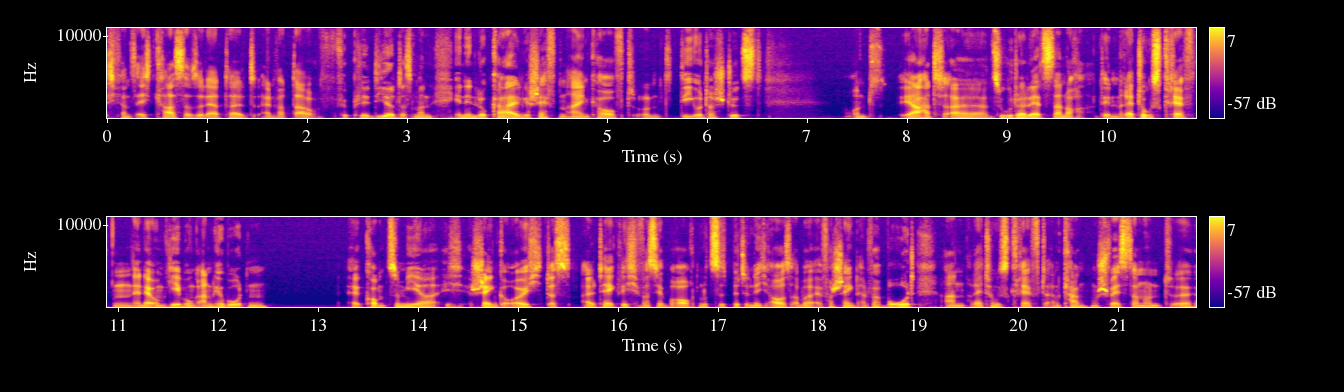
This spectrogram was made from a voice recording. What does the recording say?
ich fand es echt krass. Also der hat halt einfach dafür plädiert, dass man in den lokalen Geschäften einkauft und die unterstützt. Und ja, hat äh, zu guter Letzt dann noch den Rettungskräften in der Umgebung angeboten, äh, kommt zu mir, ich schenke euch das Alltägliche, was ihr braucht, nutzt es bitte nicht aus, aber er verschenkt einfach Brot an Rettungskräfte, an Krankenschwestern und, äh,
